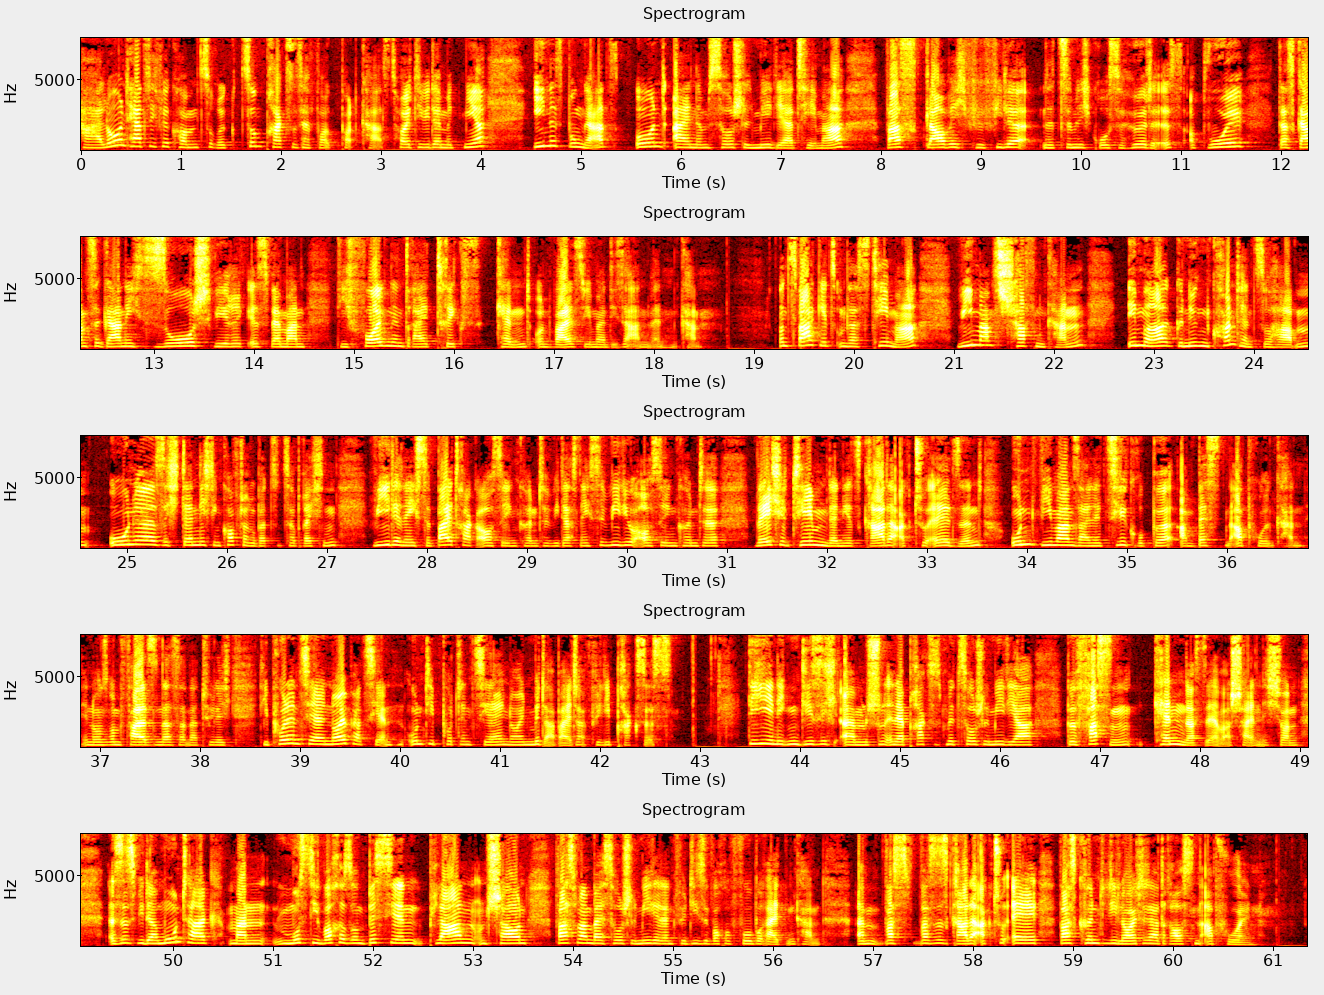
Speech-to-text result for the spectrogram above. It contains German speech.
Hallo und herzlich willkommen zurück zum Praxiserfolg Podcast. Heute wieder mit mir, Ines Bungartz und einem Social Media Thema, was glaube ich für viele eine ziemlich große Hürde ist, obwohl das Ganze gar nicht so schwierig ist, wenn man die folgenden drei Tricks kennt und weiß, wie man diese anwenden kann. Und zwar geht es um das Thema, wie man es schaffen kann, immer genügend Content zu haben, ohne sich ständig den Kopf darüber zu zerbrechen, wie der nächste Beitrag aussehen könnte, wie das nächste Video aussehen könnte, welche Themen denn jetzt gerade aktuell sind und wie man seine Zielgruppe am besten abholen kann. In unserem Fall sind das dann natürlich die potenziellen Neupatienten und die potenziellen neuen Mitarbeiter für die Praxis. Diejenigen, die sich ähm, schon in der Praxis mit Social Media befassen, kennen das sehr wahrscheinlich schon. Es ist wieder Montag, man muss die Woche so ein bisschen planen und schauen, was man bei Social Media denn für diese Woche vorbereiten kann. Ähm, was, was ist gerade aktuell, was könnte die Leute da draußen abholen.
